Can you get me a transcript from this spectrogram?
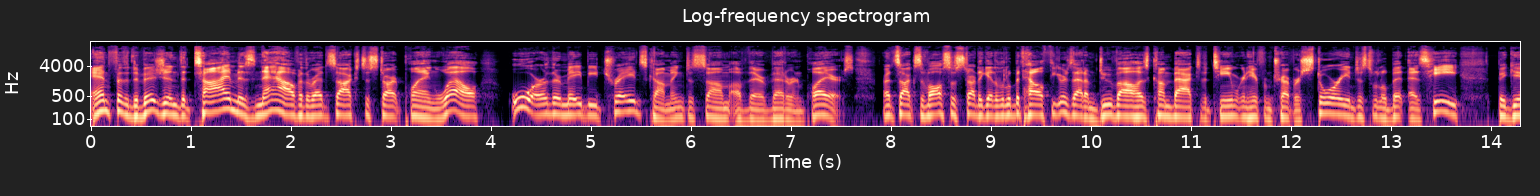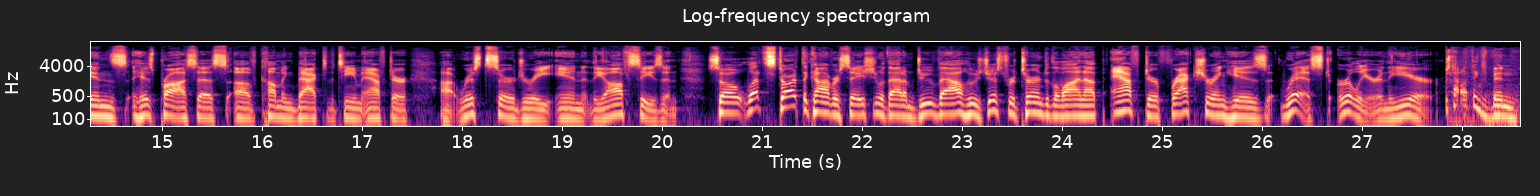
and for the division. The time is now for the Red Sox to start playing well or there may be trades coming to some of their veteran players. Red Sox have also started to get a little bit healthier as Adam Duvall has come back to the team. We're going to hear from Trevor Story in just a little bit as he begins his process of coming back to the team after uh, wrist surgery in the offseason. So let's start the conversation with Adam Duvall, who's just returned to the lineup after fracturing his wrist earlier in the year. How have things been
